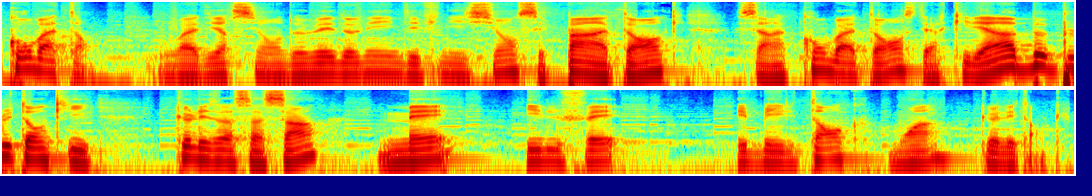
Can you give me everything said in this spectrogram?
combattant on va dire si on devait donner une définition, c'est pas un tank, c'est un combattant, c'est-à-dire qu'il est un peu plus tanky que les assassins, mais il fait, et eh bien il tank moins que les tanks.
